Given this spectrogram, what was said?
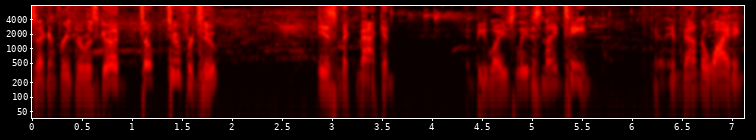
Second free throw was good. So two for two is McMackin. And BYU's lead is 19. And inbound to Whiting.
